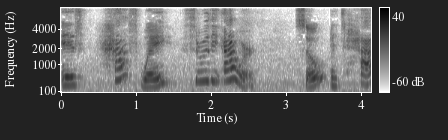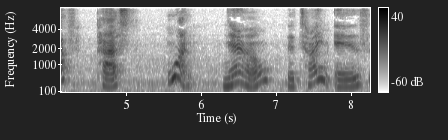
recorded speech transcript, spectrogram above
is halfway through the hour. So it's half past one. Now the time is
